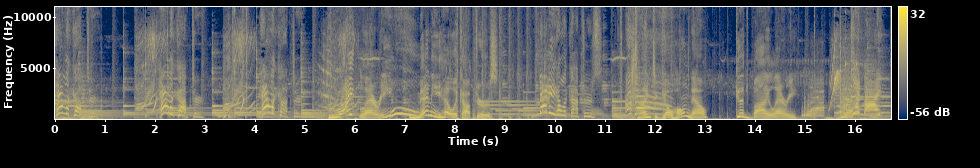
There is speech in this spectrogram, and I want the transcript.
Helicopter! Helicopter! Helicopter! Right, Larry. Many helicopters. Many helicopters! Time to go home now. Goodbye, Larry. Goodbye!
